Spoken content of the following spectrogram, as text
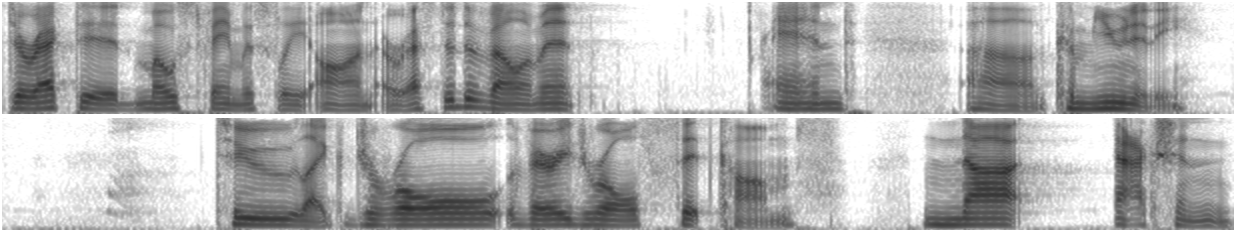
directed most famously on Arrested Development and uh, Community, two like droll, very droll sitcoms, not action,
